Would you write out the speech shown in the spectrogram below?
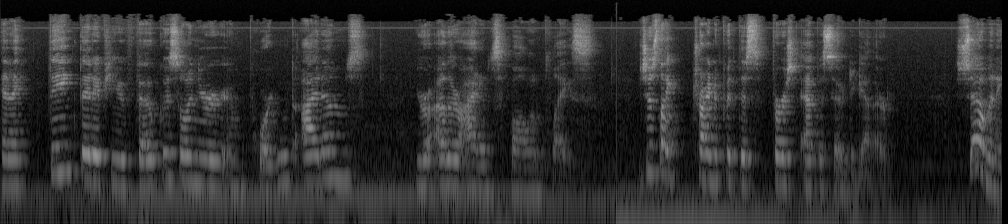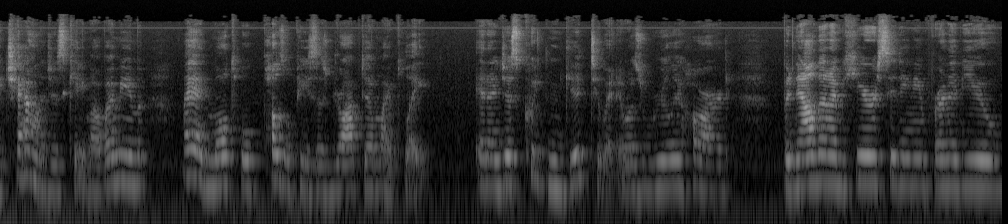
And I think that if you focus on your important items, your other items fall in place. It's Just like trying to put this first episode together. So many challenges came up. I mean, I had multiple puzzle pieces dropped on my plate, and I just couldn't get to it. It was really hard. But now that I'm here sitting in front of you,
